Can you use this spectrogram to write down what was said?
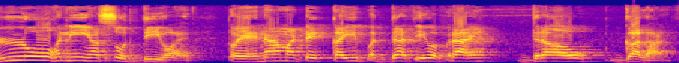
લોહની અશુદ્ધિ હોય. તો એના માટે કઈ પદ્ધતિ વપરાય? દ્રવ ગલન.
